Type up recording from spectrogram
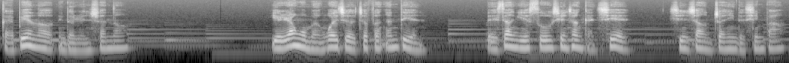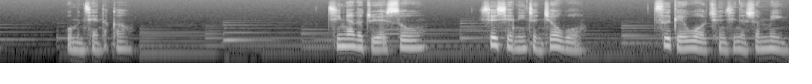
改变了你的人生呢？也让我们为着这份恩典，来向耶稣献上感谢，献上专一的心吧。我们前祷告：亲爱的主耶稣，谢谢你拯救我，赐给我全新的生命。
